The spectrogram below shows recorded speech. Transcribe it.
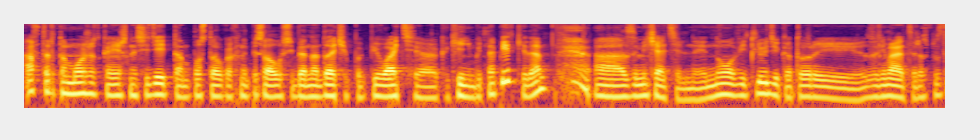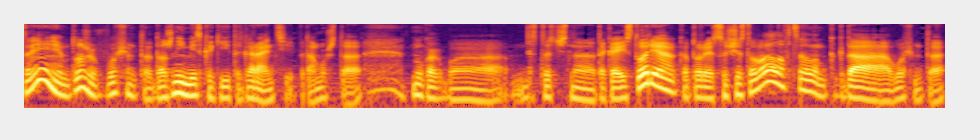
автор-то может, конечно, сидеть там после того, как написал у себя на даче, попивать э, какие-нибудь напитки, да, а, замечательные, но ведь люди, которые занимаются распространением, тоже, в общем-то, должны иметь какие-то гарантии, потому что, ну, как бы, достаточно такая история, которая существовала в целом, когда, в общем-то,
